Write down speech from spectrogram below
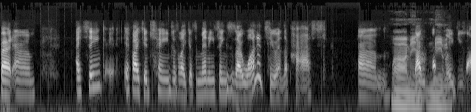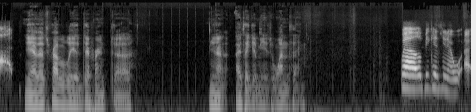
but um, I think if I could change like as many things as I wanted to in the past, um, well, I mean, I would maybe. do that. Yeah, that's probably a different. Uh, you know, I think it means one thing. Well, because you know, I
